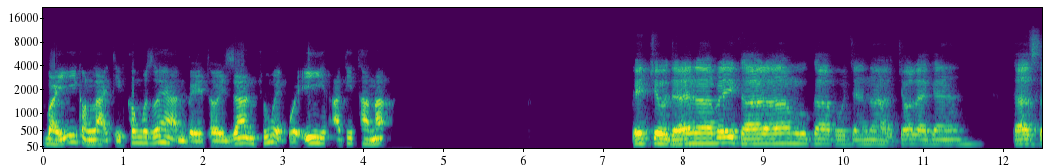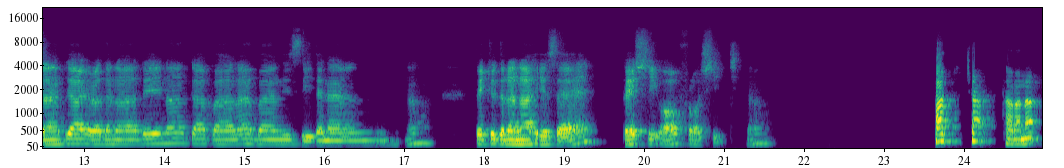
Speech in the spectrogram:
bảy y còn lại thì không có giới hạn về thời gian chú nguyện của y Atithana Pechudana Brikara Mukha Pujana Cholagan Tasan Pyai Radana Dena Kapala Bandisidanan Pechudana is a bedsheet or floor sheet. Pacha Tharana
